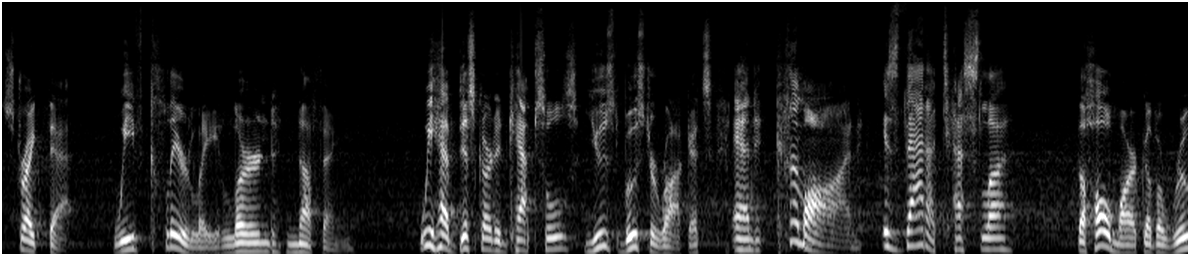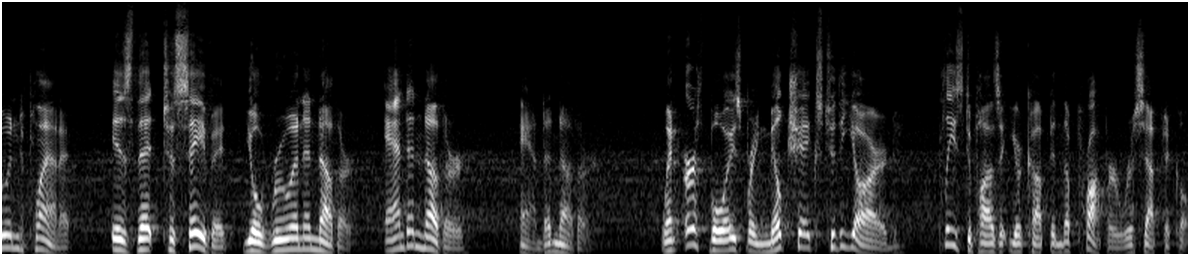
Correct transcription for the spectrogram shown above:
Strike that. We've clearly learned nothing. We have discarded capsules, used booster rockets, and come on, is that a Tesla? The hallmark of a ruined planet is that to save it, you'll ruin another and another, and another. When Earth Boys bring milkshakes to the yard, please deposit your cup in the proper receptacle.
